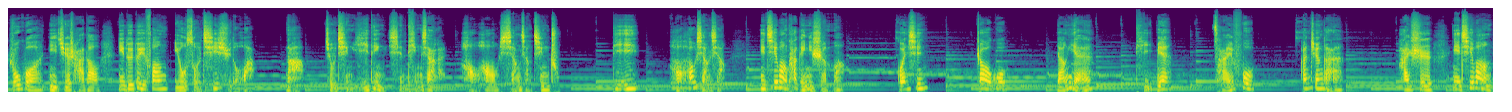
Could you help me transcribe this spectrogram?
如果你觉察到你对对方有所期许的话，那就请一定先停下来，好好想想清楚。第一，好好想想，你期望他给你什么？关心、照顾、养眼、体面、财富、安全感，还是你期望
